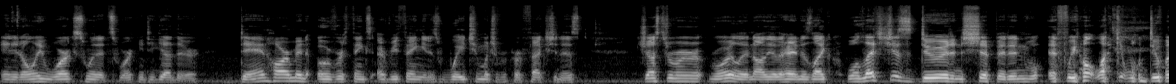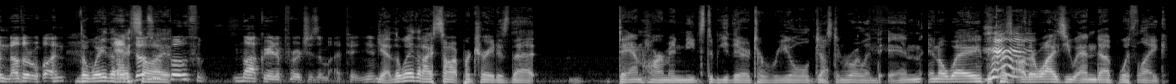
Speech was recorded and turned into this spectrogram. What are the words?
and it only works when it's working together. Dan Harmon overthinks everything and is way too much of a perfectionist. Justin Roiland, on the other hand, is like, well, let's just do it and ship it, and w- if we don't like it, we'll do another one. the way that I and I those are both not great approaches, in my opinion. Yeah, the way that I saw it portrayed is that Dan Harmon needs to be there to reel Justin Roiland in in a way because otherwise you end up with like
